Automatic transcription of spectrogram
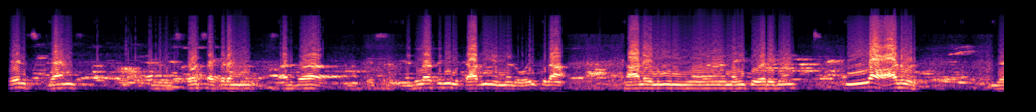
கேர்ள்ஸ் டான்ஸ் ஸ்போர்ட்ஸ் அகாடமி சார்பாக நான் பேசுகிறேன் எல்லாத்துக்கும் இது காரணம் என்னோட ஒய்ஃபு தான். காலையிலையும் நைட்டு வரைக்கும் ஃபுல்லாக ஆடு ஒர்க் இந்த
